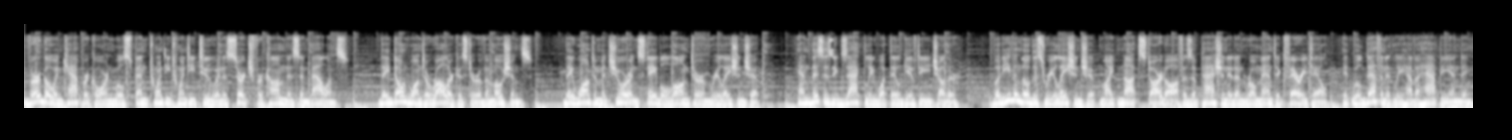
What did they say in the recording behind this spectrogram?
Virgo and Capricorn will spend 2022 in a search for calmness and balance. They don't want a rollercoaster of emotions. They want a mature and stable long-term relationship. And this is exactly what they'll give to each other. But even though this relationship might not start off as a passionate and romantic fairy tale, it will definitely have a happy ending.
